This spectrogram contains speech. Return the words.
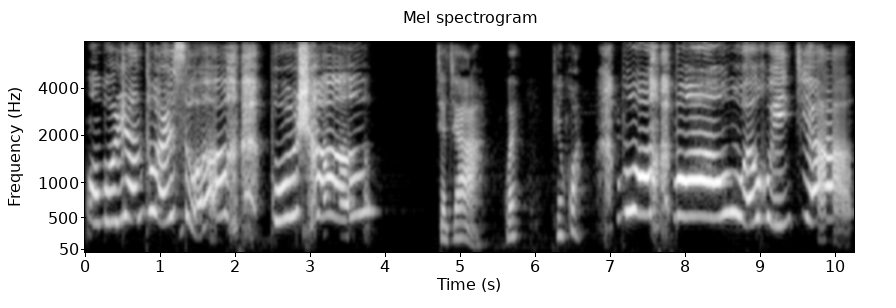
我不上托儿所，不上！”佳佳，乖，听话。不不，我回家。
